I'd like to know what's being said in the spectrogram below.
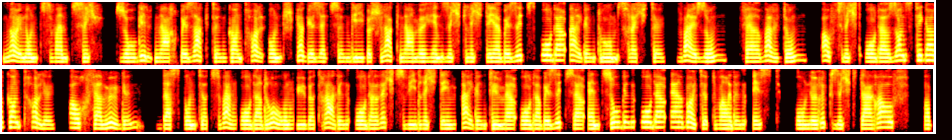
29. So gilt nach besagten Kontroll- und Sperrgesetzen die Beschlagnahme hinsichtlich der Besitz- oder Eigentumsrechte, Weisung, Verwaltung, Aufsicht oder sonstiger Kontrolle, auch Vermögen, das unter Zwang oder Drohung übertragen oder rechtswidrig dem Eigentümer oder Besitzer entzogen oder erbeutet worden ist, ohne Rücksicht darauf, ob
